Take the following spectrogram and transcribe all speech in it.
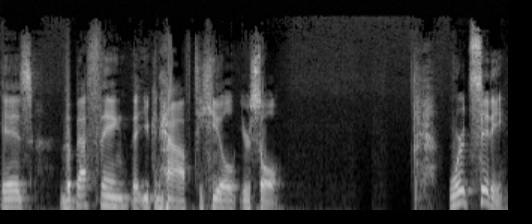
is the best thing that you can have to heal your soul. Word city.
